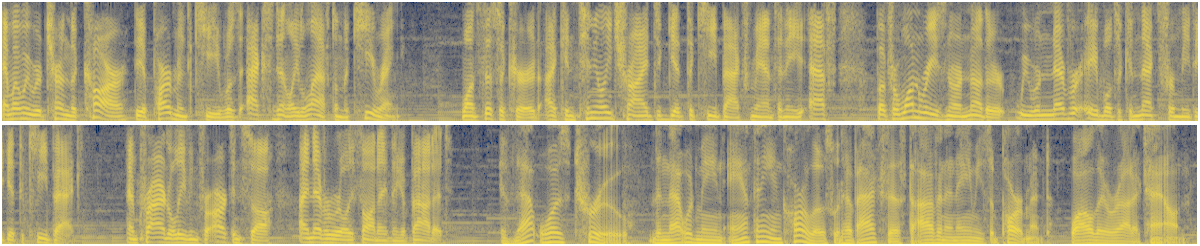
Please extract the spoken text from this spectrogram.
and when we returned the car, the apartment key was accidentally left on the keyring. Once this occurred, I continually tried to get the key back from Anthony F., but for one reason or another, we were never able to connect for me to get the key back. And prior to leaving for Arkansas, I never really thought anything about it. If that was true, then that would mean Anthony and Carlos would have access to Ivan and Amy's apartment while they were out of town.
